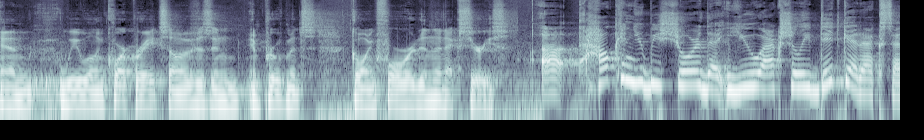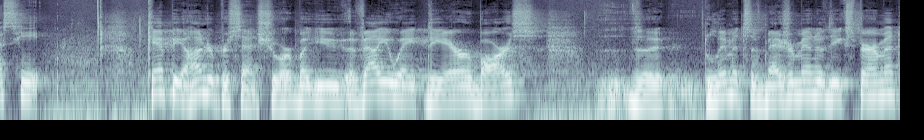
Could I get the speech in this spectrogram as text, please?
and we will incorporate some of his in- improvements going forward in the next series. Uh, how can you be sure that you actually did get excess heat? Can't be 100% sure, but you evaluate the error bars the limits of measurement of the experiment.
